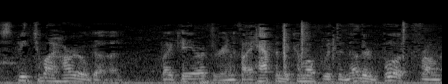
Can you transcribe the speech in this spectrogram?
Speak to My Heart, O God by Kay Arthur. And if I happen to come up with another book from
